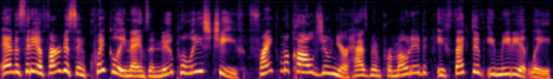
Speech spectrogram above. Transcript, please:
And the city of Ferguson quickly names a new police chief. Frank McCall Jr. has been promoted effective immediately.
